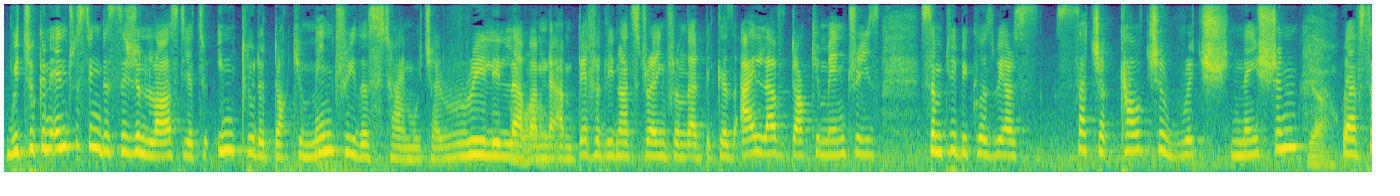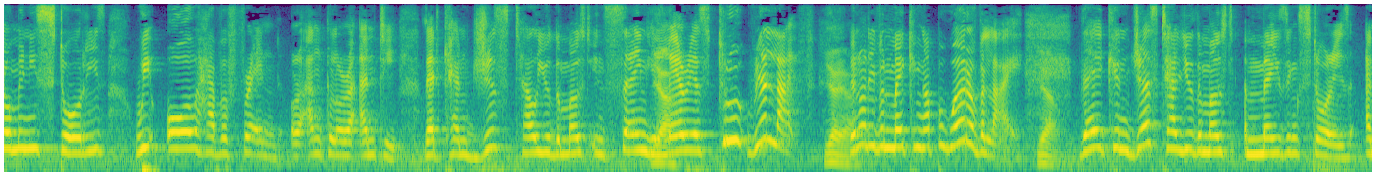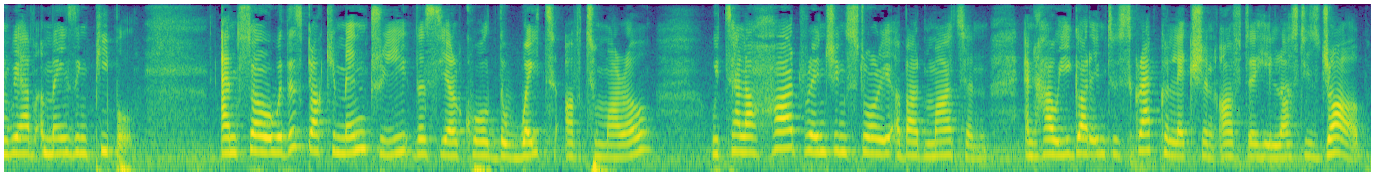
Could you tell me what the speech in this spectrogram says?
We took an interesting decision last year to include a documentary this time, which I really oh, love. I'm, I'm definitely not straying from that because I love documentaries simply because we are s- such a culture rich nation. Yeah. We have so many stories. We all have a friend or uncle or auntie that can just tell you the most insane, Yeah. hilarious, true, real life. Yeah, yeah. They're not even making up a word of a lie. Yeah. They can just tell you the most amazing stories, and we have amazing people. And so, with this documentary this year called The Weight of Tomorrow, we tell a heart wrenching story about Martin and how he got into scrap collection after he lost his job.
